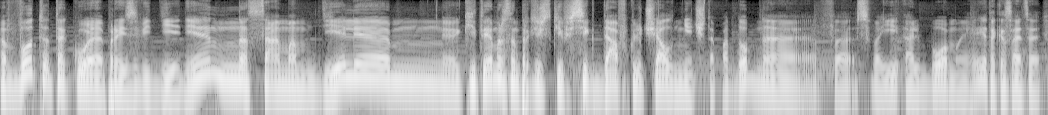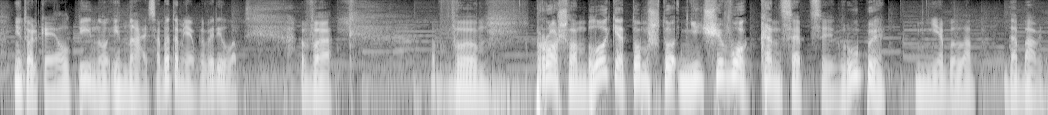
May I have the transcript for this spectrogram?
Вот такое произведение. На самом деле Кит Эмерсон практически всегда включал нечто подобное в свои альбомы. Это касается не только LP, но и Nice. Об этом я говорил в, в прошлом блоке о том, что ничего к концепции группы не было добавлено.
